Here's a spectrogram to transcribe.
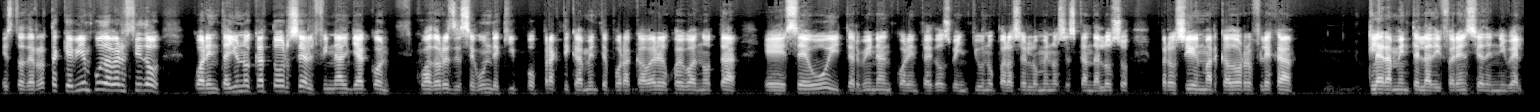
esta derrota que bien pudo haber sido 41-14, al final ya con jugadores de segundo equipo prácticamente por acabar el juego anota eh, CU y terminan 42-21 para hacerlo menos escandaloso, pero sí el marcador refleja claramente la diferencia de nivel.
